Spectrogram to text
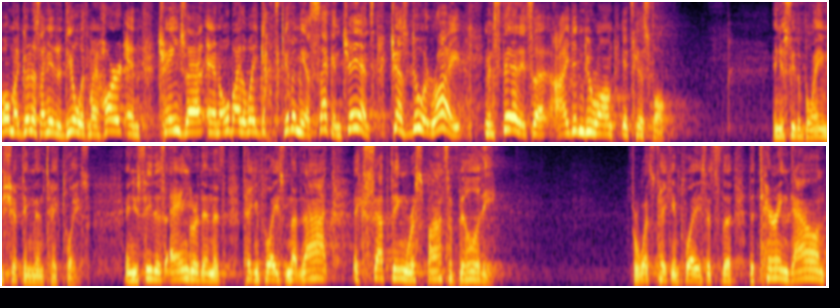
Oh my goodness, I need to deal with my heart and change that. And oh, by the way, God's given me a second chance. Just do it right. Instead, it's I didn't do wrong, it's his fault. And you see the blame shifting then take place. And you see this anger then that's taking place, not accepting responsibility for what's taking place. It's the, the tearing down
